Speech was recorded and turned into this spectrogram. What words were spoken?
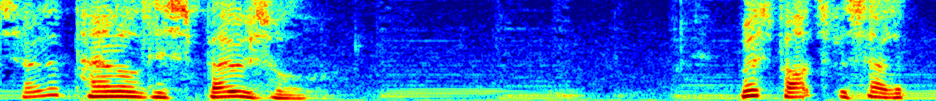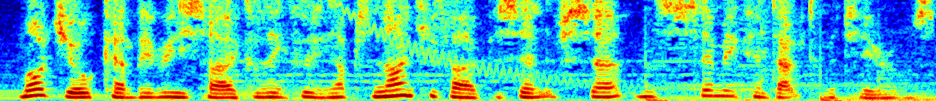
Solar panel disposal. Most parts of a solar module can be recycled, including up to 95% of certain semiconductor materials,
